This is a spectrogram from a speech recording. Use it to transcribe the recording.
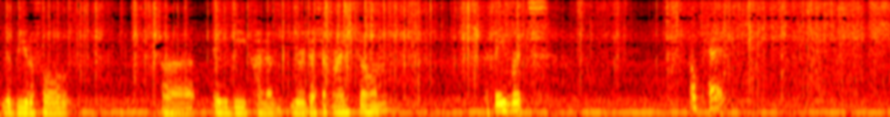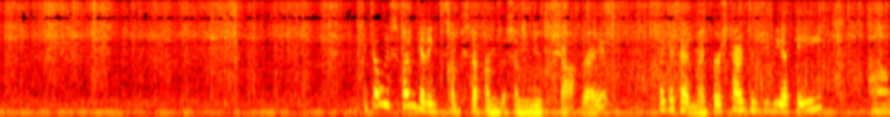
The beautiful uh, AB kind of iridescent rhinestone. The favorites. Okay. It's always fun getting some stuff from some new shop, right? Like I said, my first time from GBFKE. Um,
